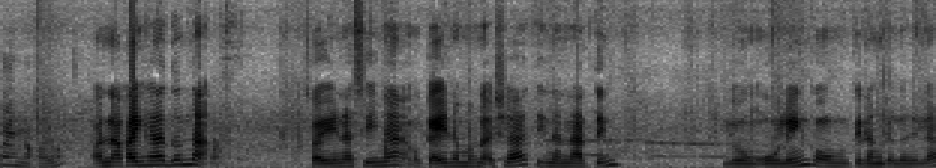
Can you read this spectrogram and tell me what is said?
Kain na kayo? O, nakain ka na doon na. So, ayun na si Ina. Magkain na muna siya. Tingnan natin yung uling kung tinanggalan nila.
